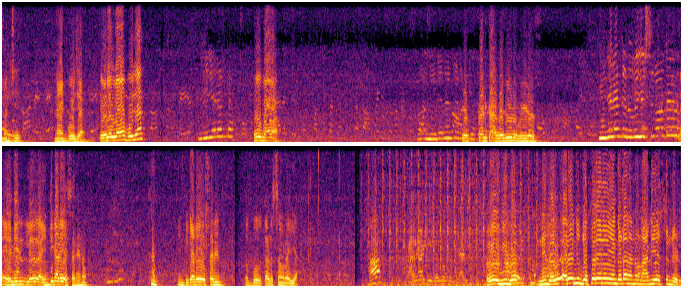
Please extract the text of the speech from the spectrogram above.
మంచి నైట్ పూజ. ఎవరికి బావా పూజ? ఓ బావా. ఎప్పటికీ అవే చూడు వీడియోస్. అంటే లేదు ఇంటికాడే చేస్తా నేను. ఇంటికాడే చేస్తా నేను. అబ్బో తడుస్తాం రయ్యా రే నేను నేను అరే నేను చెప్పలేను వెంకట నన్ను నా మీద చేస్తుండేడు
